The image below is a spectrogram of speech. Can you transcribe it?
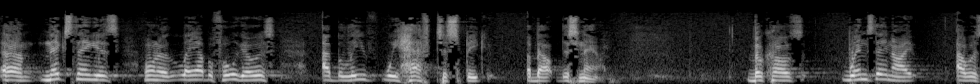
Um, next thing is, I want to lay out before we go is, I believe we have to speak about this now. Because Wednesday night, I was,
